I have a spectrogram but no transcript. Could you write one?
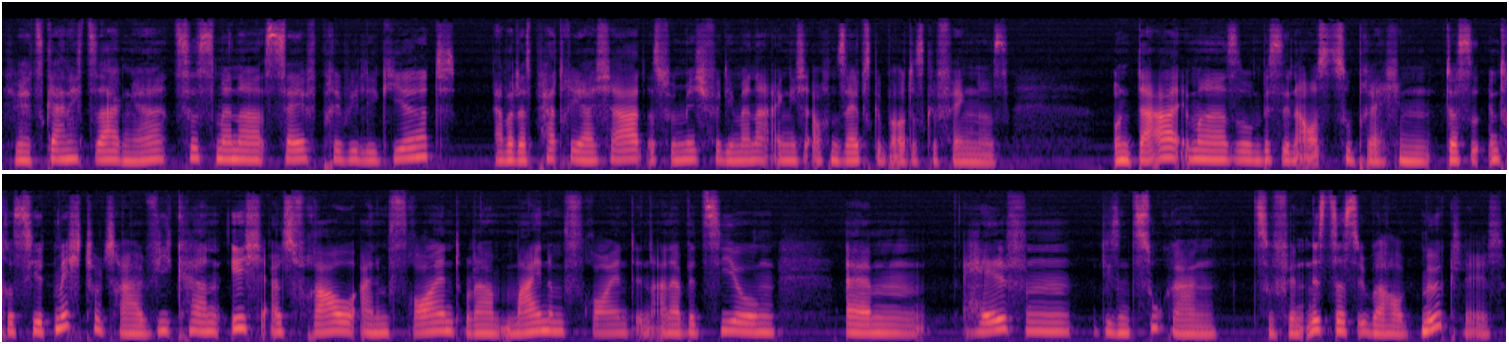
ich will jetzt gar nicht sagen, ja, Cis-Männer safe privilegiert, aber das Patriarchat ist für mich, für die Männer eigentlich auch ein selbstgebautes Gefängnis. Und da immer so ein bisschen auszubrechen, das interessiert mich total. Wie kann ich als Frau einem Freund oder meinem Freund in einer Beziehung ähm, helfen, diesen Zugang zu finden? Ist das überhaupt möglich?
